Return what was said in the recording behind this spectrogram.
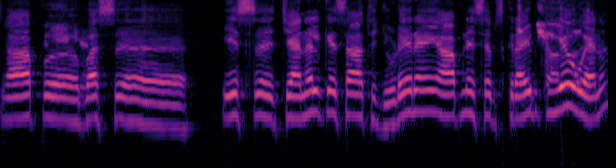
آپ بس اس چینل کے ساتھ جڑے رہیں۔ آپ نے سبسکرائب کیا ہوا ہے نا؟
